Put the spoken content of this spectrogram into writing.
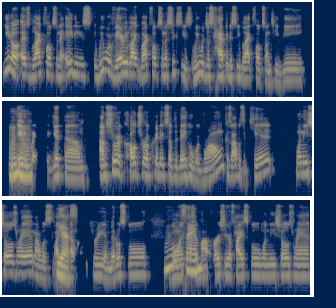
you know, as black folks in the 80s, we were very like black folks in the 60s. We were just happy to see black folks on TV. Mhm. Any way to get them. I'm sure cultural critics of the day who were grown, because I was a kid when these shows ran. I was like in Yes. elementary and middle school, Mhm, going to my first year of high school when these shows ran.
